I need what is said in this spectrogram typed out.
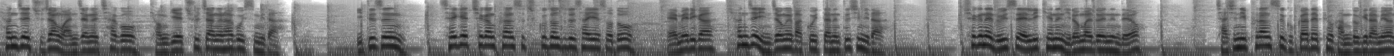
현재 주장 완장을 차고 경기에 출장을 하고 있습니다. 이 뜻은 세계 최강 프랑스 축구 선수들 사이에서도 에메리가 현재 인정을 받고 있다는 뜻입니다. 최근에 루이스 엘리케는 이런 말도 했는데요. 자신이 프랑스 국가대표 감독이라면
